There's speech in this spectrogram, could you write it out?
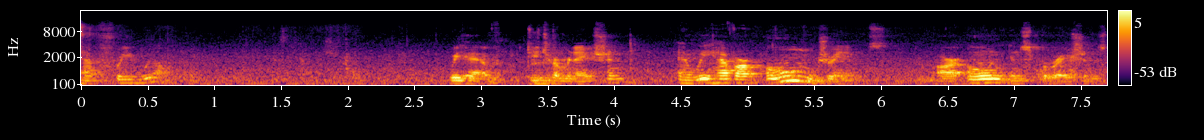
have free will. We have determination, and we have our own dreams, our own inspirations,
